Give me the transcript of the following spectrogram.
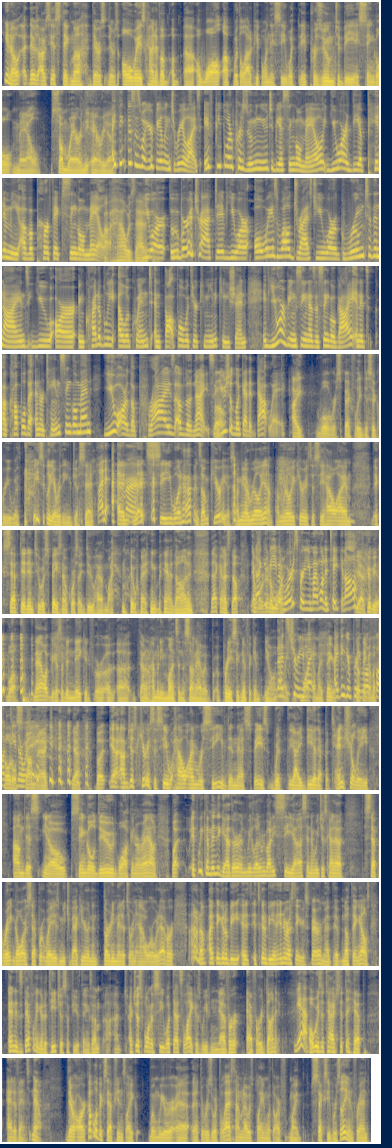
you know, uh, there's obviously a stigma. There's there's always kind of a a, uh, a wall up with a lot of people when they see what they presume to be a single male somewhere in the area. I think this is what you're failing to realize. If people are presuming you to be a single male, you are the epitome of a perfect single male. Uh, how is that? You are uber attractive. You are always well dressed. You are groomed to the nines. You are incredibly eloquent and thoughtful with your communication. If you are being seen as a single guy and it's a couple that entertains single men, you are the prize of the night. So Well- you should look at it that way. I will respectfully disagree with basically everything you just said. Whatever. And let's see what happens. I'm curious. I mean, I really am. I'm really curious to see how I am accepted into a space. Now, of course, I do have my, my wedding band on and that kind of stuff. And That could be even walk- worse for you. You might want to take it off. Yeah, it could be. Well, now because I've been naked for uh, uh, I don't know how many months in the sun, I have a, a pretty significant, you know, That's true. You mark might- on my finger. I think you're pretty They'll think I'm a total scumbag. yeah, but yeah, I'm just curious to see how I'm received in that space with the idea that potentially I'm this, you know, single dude walking around. But if we come in together and we let everybody see us, and then we just kind of separate and go our separate ways, meet you back here in 30 minutes or an hour or whatever. I don't know. I think it'll be it's, it's going to be an interesting experiment if nothing else, and it's definitely going to teach us a few things. I'm, I'm I just want to see what that's like because we've never ever done it. Yeah. always attached at the hip at events. Now. There are a couple of exceptions, like when we were uh, at the resort the last time, and I was playing with our my sexy Brazilian friend,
